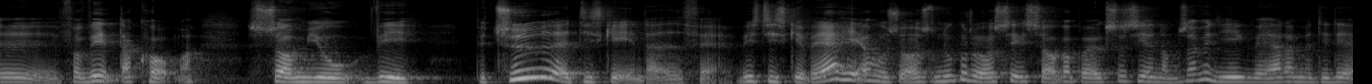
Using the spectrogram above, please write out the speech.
øh, forventer kommer, som jo vil betyde, at de skal ændre adfærd. Hvis de skal være her hos os, nu kan du også se Zuckerberg, så siger han, "Nå, men så vil de ikke være der med det der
